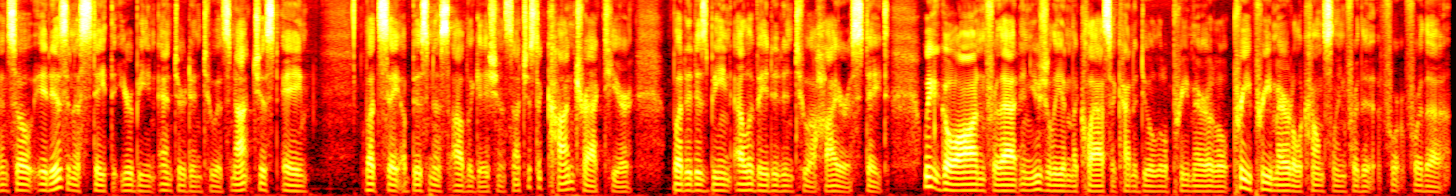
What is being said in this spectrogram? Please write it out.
And so it is an estate that you're being entered into. It's not just a, let's say, a business obligation. It's not just a contract here, but it is being elevated into a higher estate. We could go on for that, and usually in the class I kind of do a little premarital, pre-premarital counseling for the for for the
